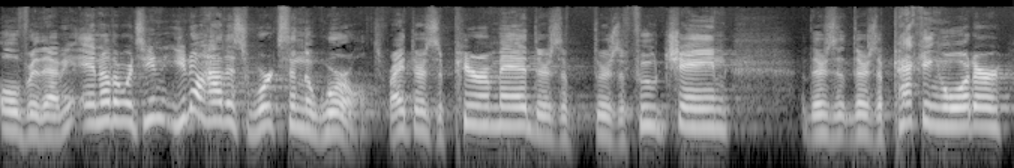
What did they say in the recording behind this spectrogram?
over them. In other words, you, you know how this works in the world, right? There's a pyramid, there's a, there's a food chain, there's a, there's a pecking order.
